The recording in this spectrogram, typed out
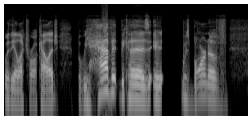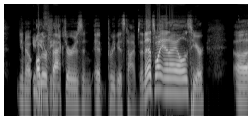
with the electoral college, but we have it because it was born of you know other factors and at previous times, and that's why NIL is here. Uh,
